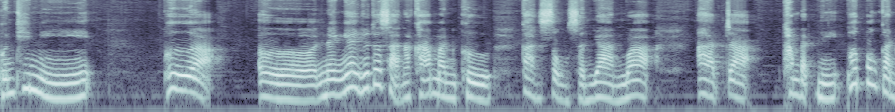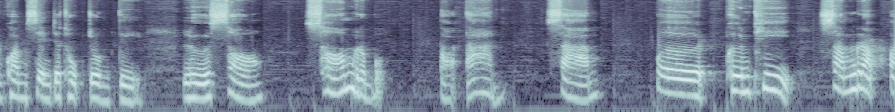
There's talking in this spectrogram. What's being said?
พื้นที่นี้เพื่อออในแง่ยุทธศาสตร์นะคะมันคือการส่งสัญญาณว่าอาจจะ ทำแบบนี้เพื่อป้องกันความเสี่ยงจะถูกโจมตี หรือ 2. ซ้อมระบบต่อต้าน 3. เปิดพื้นที่สำหรับป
